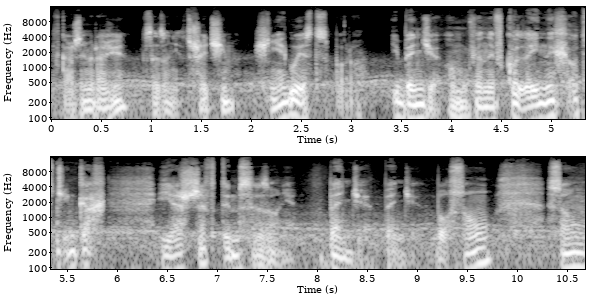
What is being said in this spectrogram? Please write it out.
W każdym razie w sezonie trzecim śniegu jest sporo i będzie omówiony w kolejnych odcinkach jeszcze w tym sezonie. Będzie, będzie, bo są, są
